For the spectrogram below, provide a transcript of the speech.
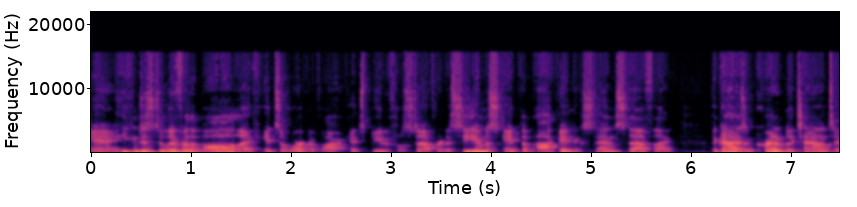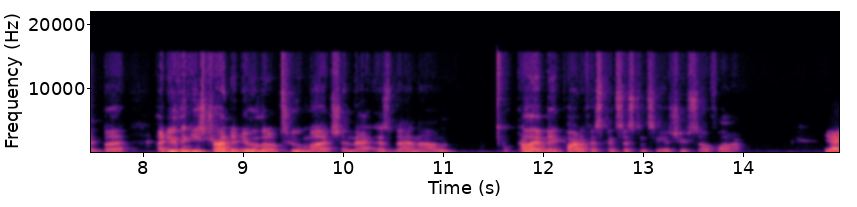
and he can just deliver the ball, like it's a work of art. It's beautiful stuff. Or to see him escape the pocket and extend stuff, like the guy is incredibly talented. But I do think he's tried to do a little too much, and that has been um, probably a big part of his consistency issue so far. Yeah,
